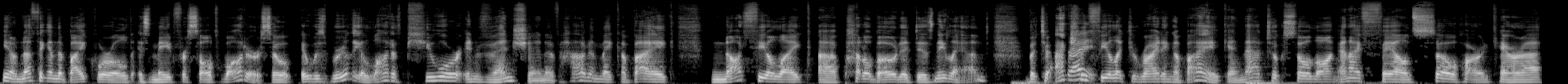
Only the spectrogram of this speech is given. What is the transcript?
You know, nothing in the bike world is made for salt water. So it was really a lot of pure invention of how to make a bike not feel like a pedal boat at Disneyland, but to actually Right. feel like you're riding a bike. And that took so long. And I failed so hard, Kara.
